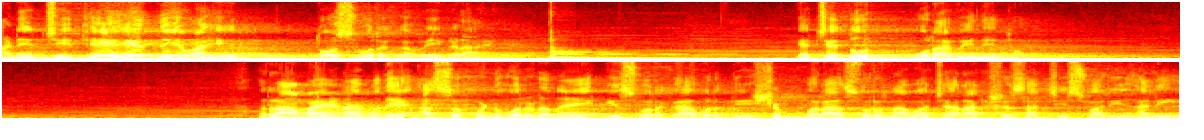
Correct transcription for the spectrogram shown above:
आणि जिथे हे देव आहेत तो स्वर्ग वेगळा आहे. याचे दोन पुरावे देतो. रामायणामध्ये असं पण वर्णन आहे की स्वर्गावरती शंभरासुर नावाच्या राक्षसाची स्वारी झाली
